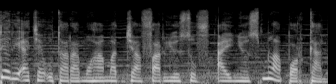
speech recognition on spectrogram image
Dari Aceh Utara Muhammad Jafar Yusuf Ainus melaporkan.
